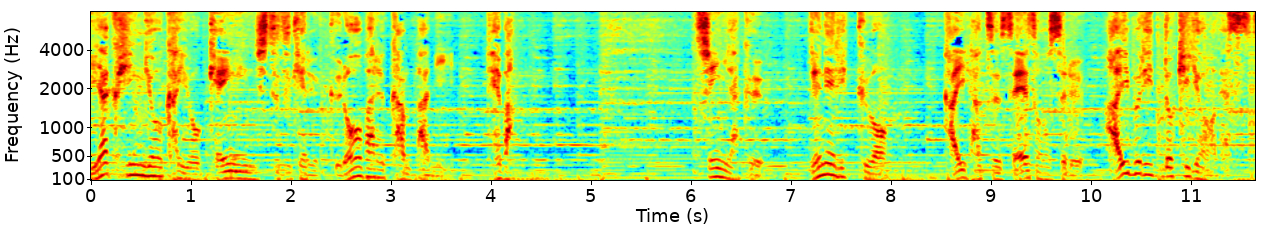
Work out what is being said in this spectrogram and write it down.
医薬品業界を牽引し続けるグローバルカンパニーテバ新薬ジェネリックを開発製造するハイブリッド企業です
